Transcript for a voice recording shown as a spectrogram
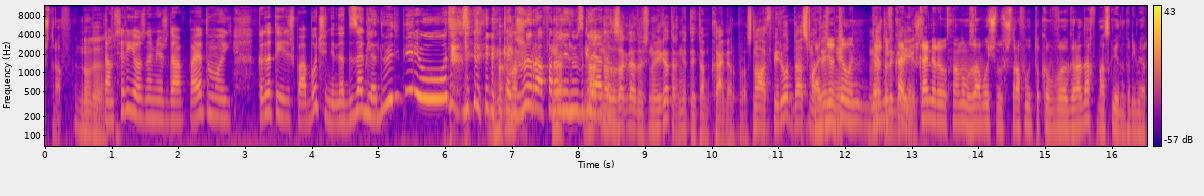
Штраф. Ну да. Там серьезно, Миш, да. Поэтому, когда ты едешь по обочине, надо заглядывать вперед. Как жираф орлиным Надо, взглядом. заглядывать в навигатор, нет ли там камер просто. Ну а вперед, да, А смотреть, дело, не- дело нет даже не в камере. Камеры в основном за обочину штрафуют только в городах, в Москве, например.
